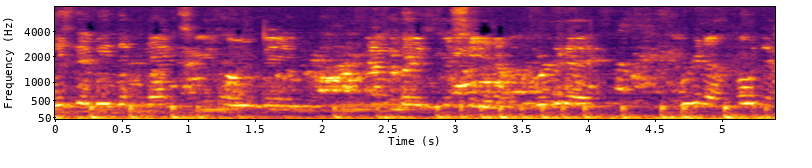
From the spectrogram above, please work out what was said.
is going to be the next COVID thing for We're gonna we're gonna own it.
